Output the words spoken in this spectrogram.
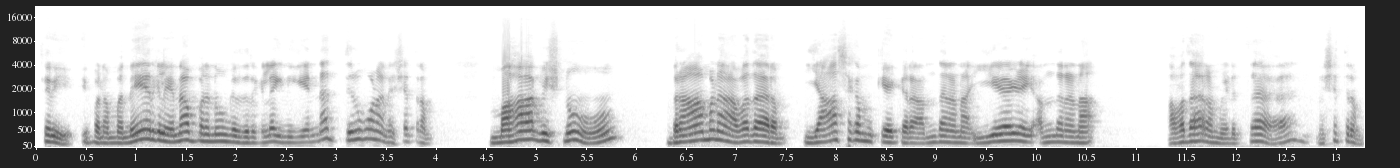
சரி இப்போ நம்ம நேயர்கள் என்ன பண்ணணுங்கிறது இருக்குல்ல? இன்னைக்கு என்ன? திருவோண நட்சத்திரம். மகாவிஷ்ணு பிராமண அவதாரம். யாசகம் கேட்குற அந்தணனா ஏழை அந்தணனா அவதாரம் எடுத்த நட்சத்திரம்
